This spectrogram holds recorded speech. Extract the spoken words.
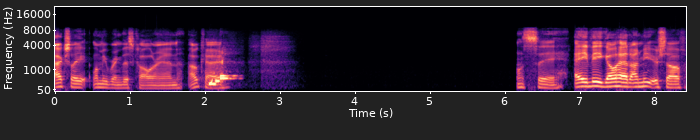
actually, let me bring this caller in. Okay. Let's see. AV, go ahead. Unmute yourself.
